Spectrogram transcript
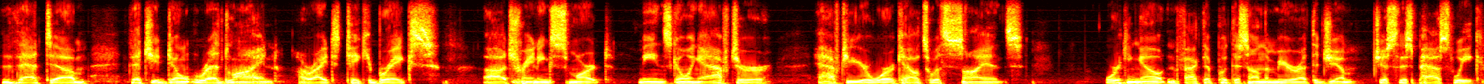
that um, that you don't redline. All right, take your breaks. Uh, training smart means going after after your workouts with science. Working out, in fact, I put this on the mirror at the gym just this past week.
